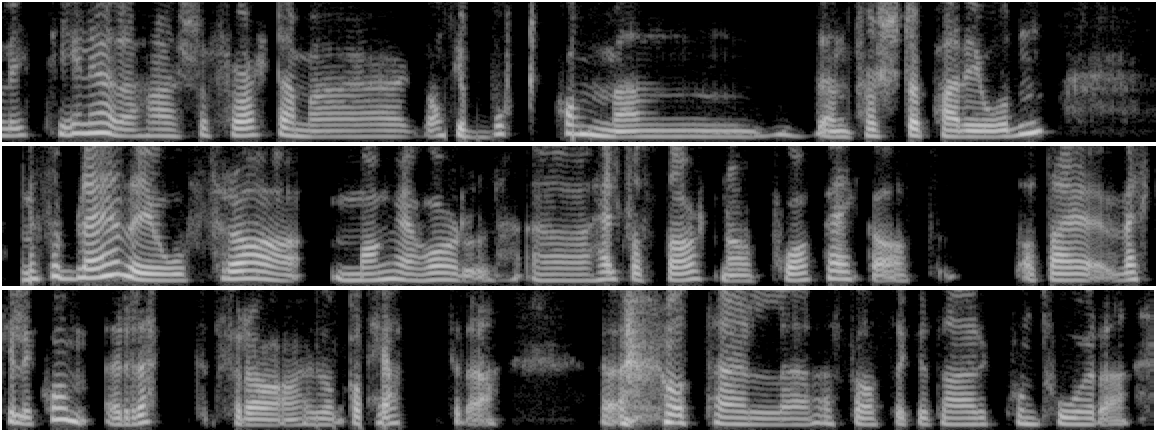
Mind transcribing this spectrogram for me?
litt tidligere her, så følte jeg meg ganske bortkommen den første perioden. Men så ble det jo fra mange hold, eh, helt fra starten av, påpeka at, at, jeg virkelig kom rett fra liksom, kateteret eh, og til statssekretærkontoret.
